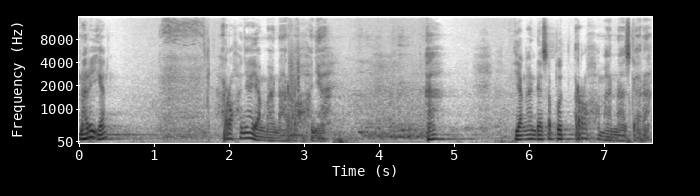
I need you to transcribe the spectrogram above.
Menarik kan? Rohnya yang mana rohnya? Hah? Yang Anda sebut roh mana sekarang?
